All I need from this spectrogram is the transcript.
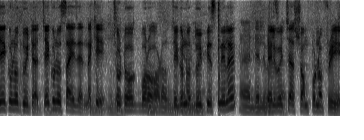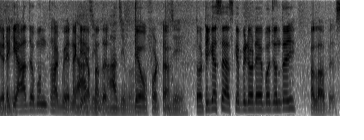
যে কোনো দুইটা যে কোনো সাইজের নাকি? ছোট হোক বড় হোক যে কোনো দুই পিস নিলে ডেলিভারি চার্জ সম্পূর্ণ ফ্রি এটা কি আজীবন থাকবে নাকি আপনাদের এই অফারটা তো ঠিক আছে আজকে ভিডিওটা এ পর্যন্তই। আল্লাহ হাফেজ।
